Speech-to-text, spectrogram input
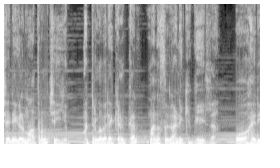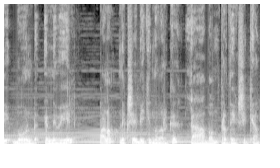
ശരികൾ മാത്രം ചെയ്യും. മറ്റുള്ളവരെ കേൾക്കാൻ മനസ്സ് കാണിക്കുകയില്ല. ഓഹരി ബോണ്ട് എന്നിവയിൽ പണം നിക്ഷേപിക്കുന്നവർക്ക് ലാഭം പ്രതീക്ഷിക്കാം.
